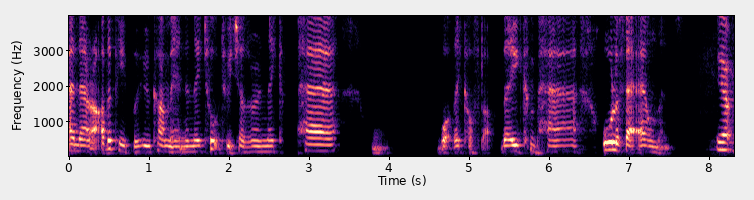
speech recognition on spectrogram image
And there are other people who come in and they talk to each other and they compare what they coughed up, they compare all of their ailments. Yeah.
